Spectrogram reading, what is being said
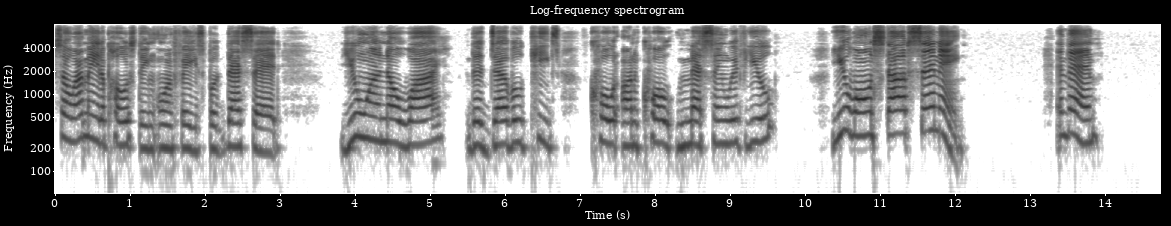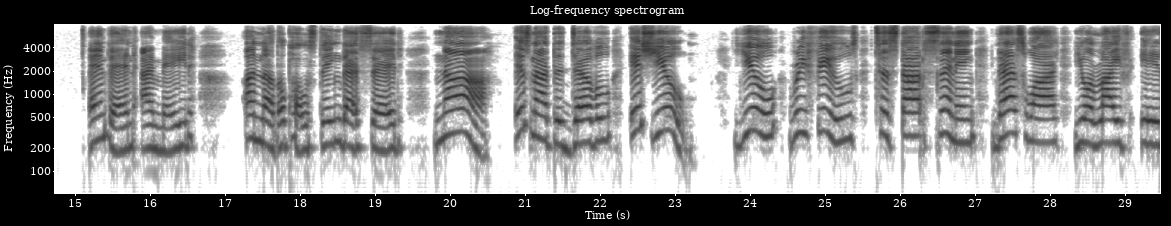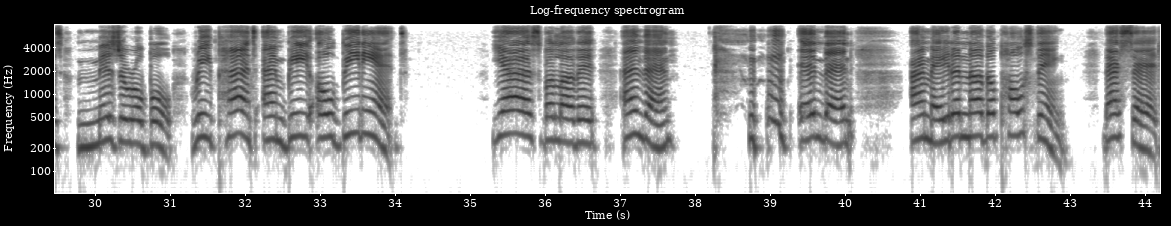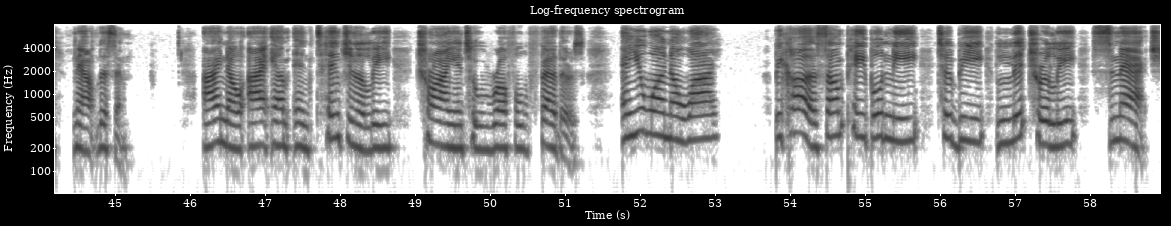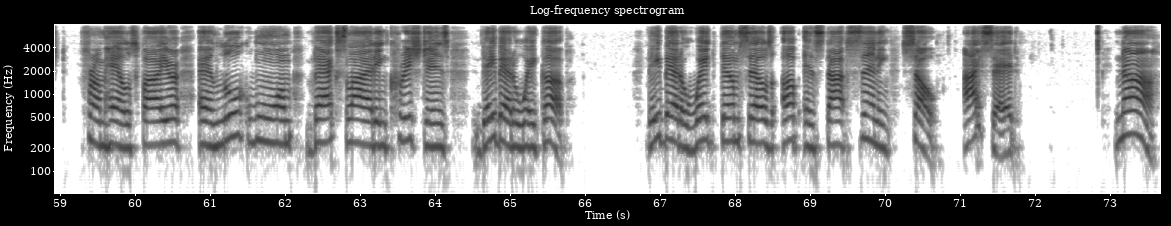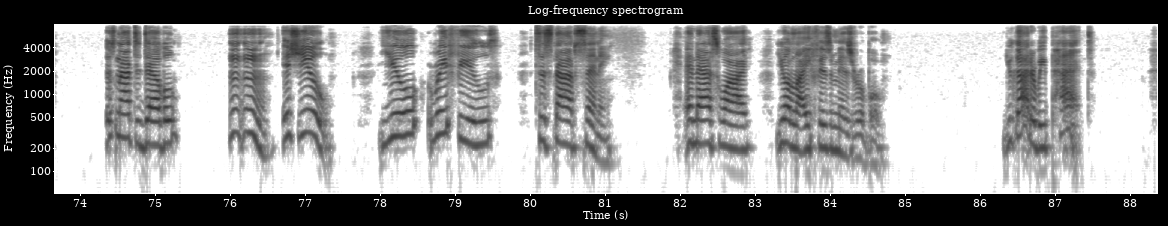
So I made a posting on Facebook that said, You want to know why the devil keeps quote unquote messing with you? You won't stop sinning. And then And then I made another posting that said, Nah, it's not the devil, it's you. You refuse to stop sinning. That's why your life is miserable. Repent and be obedient. Yes, beloved. And then, and then I made another posting that said, now listen, I know I am intentionally trying to ruffle feathers. And you want to know why? because some people need to be literally snatched from hell's fire and lukewarm backsliding Christians they better wake up they better wake themselves up and stop sinning so I said nah it's not the devil Mm-mm, it's you you refuse to stop sinning and that's why your life is miserable. You got to repent.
